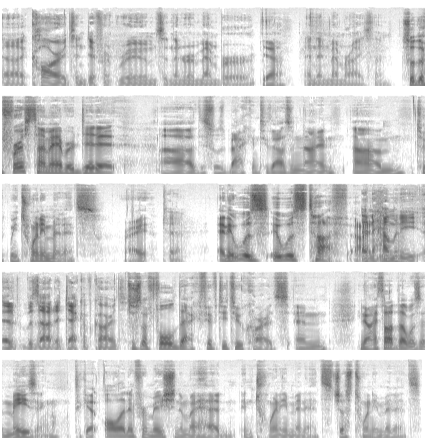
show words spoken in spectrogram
uh, cards in different rooms and then remember yeah. and then memorize them? So the first time I ever did it, uh, this was back in 2009. Um, took me 20 minutes, right? Okay. and it was it was tough. And I- how many uh, was that a deck of cards? just a full deck, 52 cards. And, you know, I thought that was amazing to get all that information in my head in 20 minutes, just 20 minutes.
